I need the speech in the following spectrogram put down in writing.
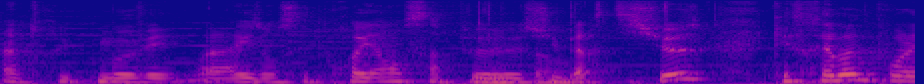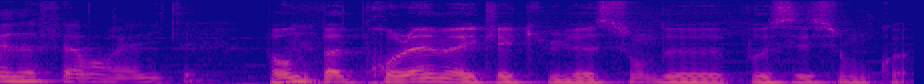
un truc mauvais. Voilà, ils ont cette croyance un peu superstitieuse qui est très bonne pour les affaires en réalité. Par contre, pas de problème avec l'accumulation de possessions, quoi.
